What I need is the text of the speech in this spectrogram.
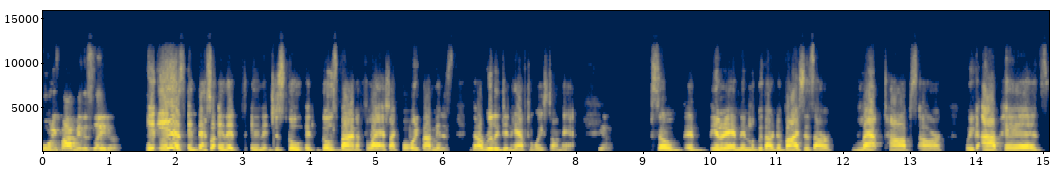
45 minutes later. It is, and that's and it and it just go it goes by in a flash, like forty five minutes that I really didn't have to waste on that. Yeah. So internet, and then with our devices, our laptops, our we iPads,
